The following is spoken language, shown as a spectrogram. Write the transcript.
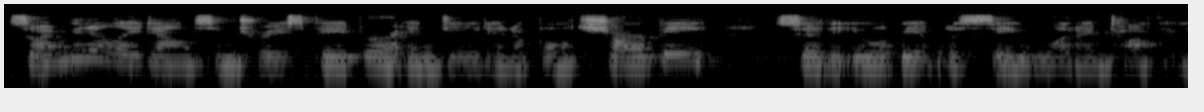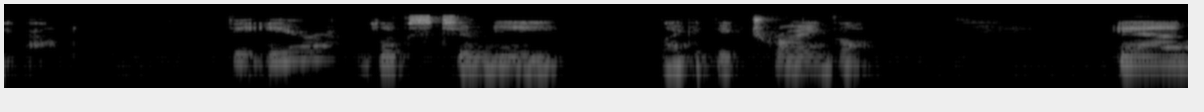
So I'm going to lay down some trace paper and do it in a bold Sharpie so that you will be able to see what I'm talking about. The ear looks to me like a big triangle. And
